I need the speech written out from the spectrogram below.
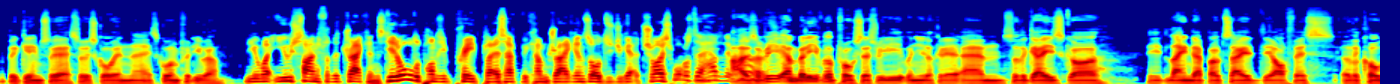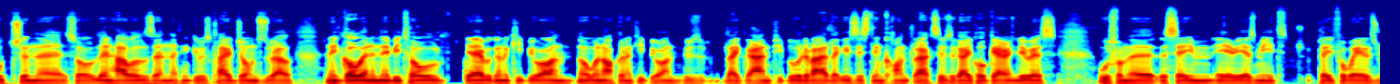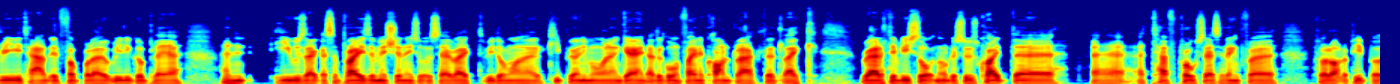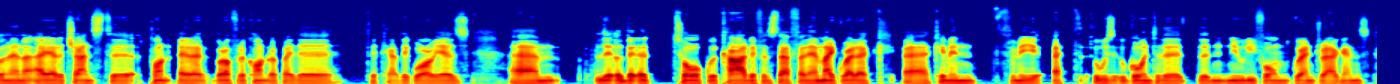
a big game. So yeah, so it's going uh, it's going pretty well. You went, you signed for the Dragons. Did all the Pontypridd players have to become Dragons, or did you get a choice? What was the how did it? Oh, it was a really unbelievable process, really, when you look at it. Um, so the guys got they lined up outside the office of the coach and the, so Lynn Howells and I think it was Clive Jones as well. And they'd go in and they'd be told, "Yeah, we're going to keep you on. No, we're not going to keep you on." It was like that, and people would have had like existing contracts. There was a guy called Geraint Lewis, who was from the, the same area as me, played for Wales, really talented footballer, really good player, and he was like a surprise admission. They sort of said, "Right, we don't want to keep you anymore," and Geraint had to go and find a contract that like relatively short notice. It was quite uh, uh, a tough process, I think, for for a lot of people. And then I had a chance to uh, got offered a contract by the the Celtic Warriors. A um, little bit of talk with Cardiff and stuff, and then Mike Ruddock uh, came in for me at was going to the the newly formed Gwent Dragons.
